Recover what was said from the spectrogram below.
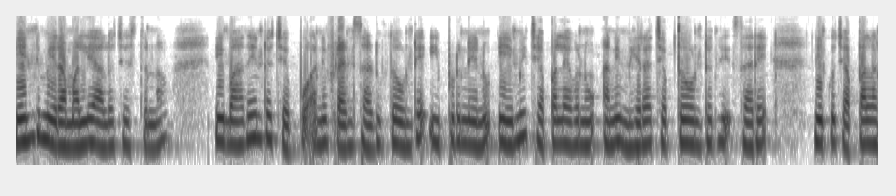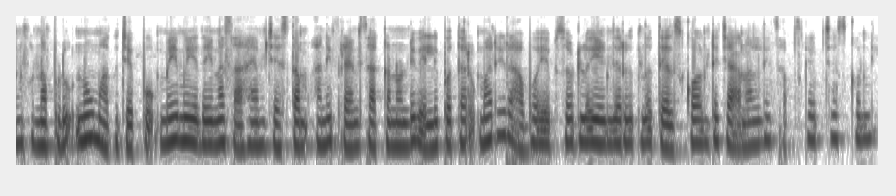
ఏంటి మీరా మళ్ళీ ఆలోచిస్తున్నావు? నీ బాధ ఏంటో చెప్పు అని ఫ్రెండ్స్ అడుగుతూ ఉంటే ఇప్పుడు నేను ఏమీ చెప్పలేవను అని మీరా చెప్తూ ఉంటుంది. సరే నీకు చెప్పాలనుకున్నప్పుడు నువ్వు మాకు చెప్పు. మేము ఏదైనా సహాయం చేస్తాం అని ఫ్రెండ్స్ అక్కడ నుండి వెళ్ళిపోతారు. మరి రాబోయే ఎపిసోడ్లో ఏం జరుగుతుందో తెలుసుకోవాలంటే ఛానల్ని సబ్స్క్రైబ్ చేసుకోండి.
